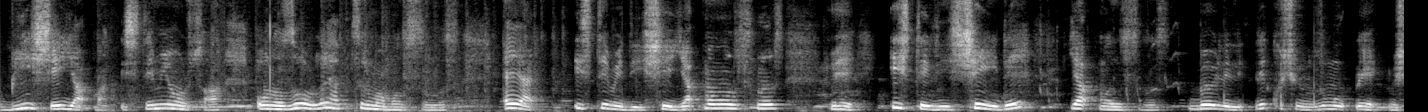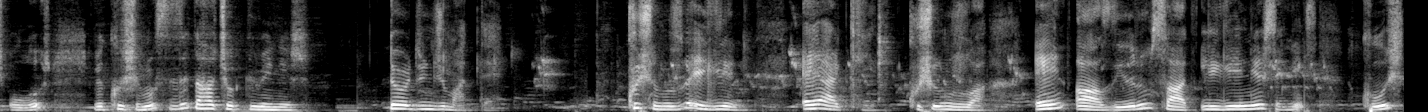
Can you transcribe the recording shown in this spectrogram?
bir şey yapmak istemiyorsa ona zorla yaptırmamalısınız. Eğer istemediği şey yapmamalısınız ve istediği şeyi de yapmalısınız. Böylelikle kuşunuzu mutlu etmiş olur ve kuşunuz size daha çok güvenir. Dördüncü madde. Kuşunuzla ilgilenin. Eğer ki kuşunuzla en az yarım saat ilgilenirseniz kuş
